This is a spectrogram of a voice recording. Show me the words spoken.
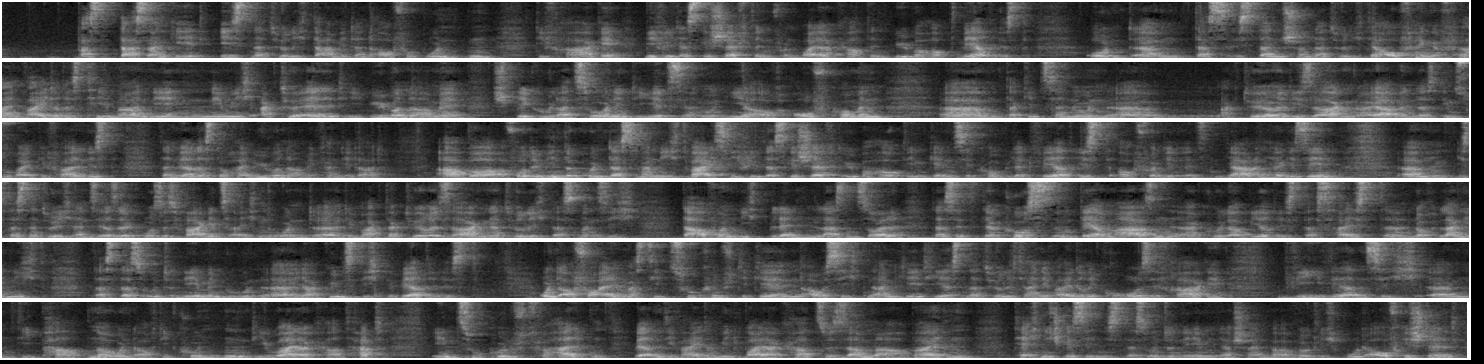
was das angeht, ist natürlich damit dann auch verbunden die Frage, wie viel das Geschäft denn von Wirecard denn überhaupt wert ist. Und ähm, das ist dann schon natürlich der Aufhänger für ein weiteres Thema, nämlich aktuell die Übernahmespekulationen, die jetzt ja nun hier auch aufkommen. Ähm, da gibt es ja nun ähm, Akteure, die sagen, naja, wenn das Ding so weit gefallen ist, dann wäre das doch ein Übernahmekandidat. Aber vor dem Hintergrund, dass man nicht weiß, wie viel das Geschäft überhaupt in Gänze komplett wert ist, auch von den letzten Jahren her gesehen, ähm, ist das natürlich ein sehr, sehr großes Fragezeichen. Und äh, die Marktakteure sagen natürlich, dass man sich davon nicht blenden lassen soll, dass jetzt der Kurs dermaßen äh, kollabiert ist. Das heißt äh, noch lange nicht, dass das Unternehmen nun ja günstig bewertet ist. Und auch vor allem, was die zukünftigen Aussichten angeht, hier ist natürlich eine weitere große Frage, wie werden sich ähm, die Partner und auch die Kunden, die Wirecard hat, in Zukunft verhalten? Werden die weiter mit Wirecard zusammenarbeiten? Technisch gesehen ist das Unternehmen ja scheinbar wirklich gut aufgestellt,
